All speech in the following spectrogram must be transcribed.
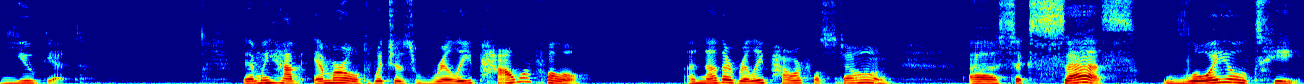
you get. Then we have emerald, which is really powerful. Another really powerful stone. Uh, success, loyalty,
